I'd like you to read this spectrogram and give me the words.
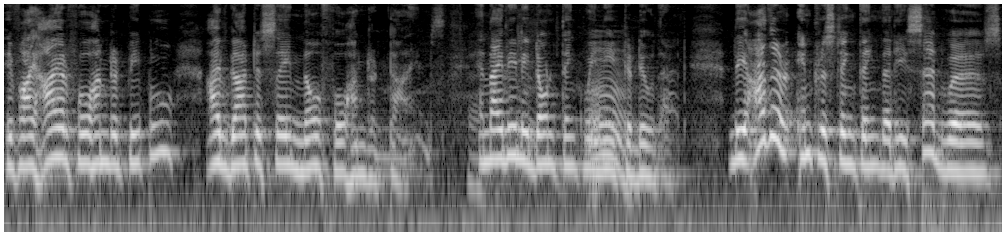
If I hire 400 people, I've got to say no 400 times. And I really don't think we need to mm. do that. The other interesting thing that he said was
